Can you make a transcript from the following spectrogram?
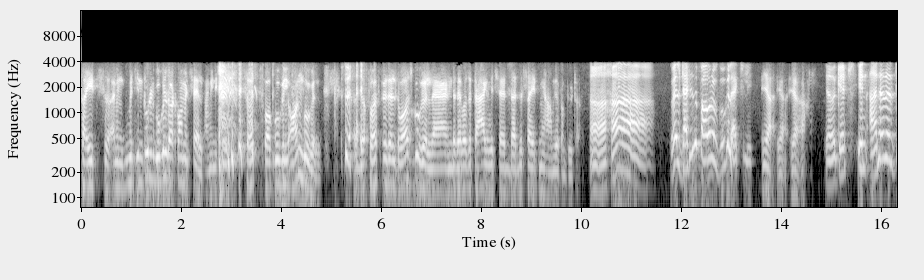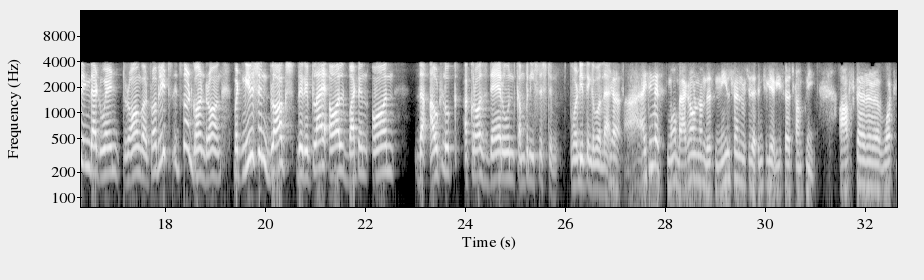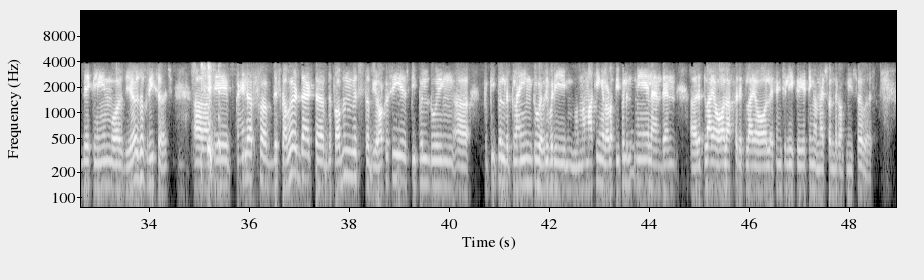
sites. Uh, I mean, which included Google.com itself. I mean, if you searched for Google on Google, uh, the first result was Google, and there was a tag which said that this site may harm your computer. Aha. Well, that is the power of Google, actually. Yeah, yeah, yeah. Yeah, okay. In another thing that went wrong, or probably it's it's not gone wrong, but Nielsen blocks the reply all button on the Outlook across their own company system. What do you think about that? Yeah, I think there's more background on this. Nielsen, which is essentially a research company, after uh, what they claim was years of research, uh, they kind of uh, discovered that uh, the problem with the bureaucracy is people doing, uh, people replying to everybody, marking a lot of people in the mail, and then uh, reply all after reply all, essentially creating a mess on the company's servers.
